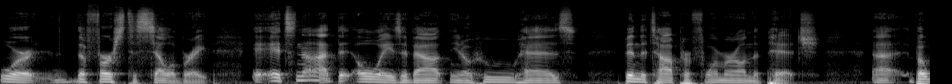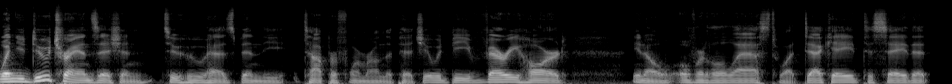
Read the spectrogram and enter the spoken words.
or the first to celebrate. It's not always about you know who has been the top performer on the pitch. Uh, but when you do transition to who has been the top performer on the pitch, it would be very hard you know, over the last what decade to say that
